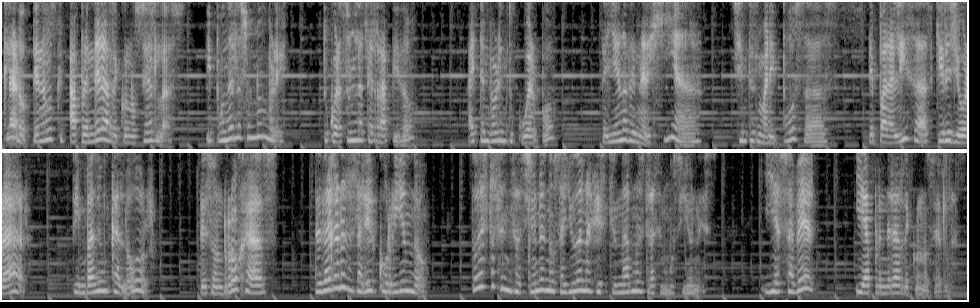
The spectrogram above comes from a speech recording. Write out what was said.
Claro, tenemos que aprender a reconocerlas y ponerles un nombre. ¿Tu corazón late rápido? ¿Hay temblor en tu cuerpo? ¿Te llena de energía? ¿Sientes mariposas? ¿Te paralizas? ¿Quieres llorar? ¿Te invade un calor? ¿Te sonrojas? ¿Te da ganas de salir corriendo? Todas estas sensaciones nos ayudan a gestionar nuestras emociones y a saber y aprender a reconocerlas.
